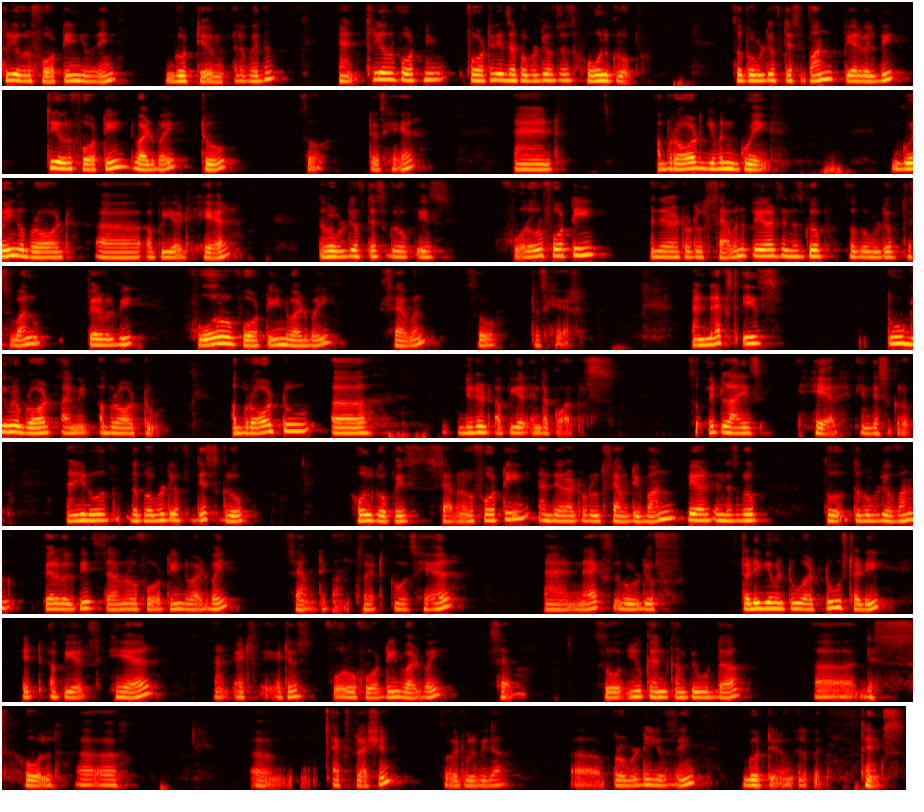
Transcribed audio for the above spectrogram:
3 over 14 using good Turing algorithm. And 3 over 14 14 is the probability of this whole group. So probability of this one pair will be 3 over 14 divided by 2 so it is here. And abroad given going. Going abroad uh, appeared here. The probability of this group is 4 over 14 and there are total 7 pairs in this group. So probability of this one pair will be 4 over 14 divided by 7 so it is here. And next is 2 given abroad I mean abroad 2 abroad to uh, didn't appear in the corpus? So it lies here in this group. And you know the probability of this group whole group is 7 over 14 and there are total 71 pairs in this group. So the probability of one pair will be 7 over 14 divided by 71 so it goes here. And next the probability of study given 2 or 2 study it appears here. And it's it is 4 over 14 divided by 7 so you can compute the uh, this whole uh, um, expression. So it will be the uh, probability using good know Elpit. thanks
